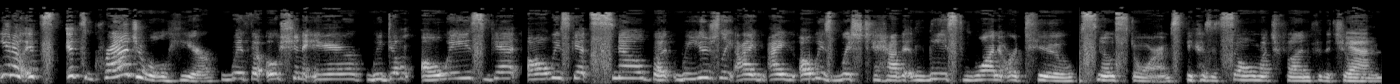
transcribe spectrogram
you know, it's it's gradual here with the ocean air. We don't always get always get snow, but we usually I I always wish to have at least one or two snowstorms because it's so much fun for the children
